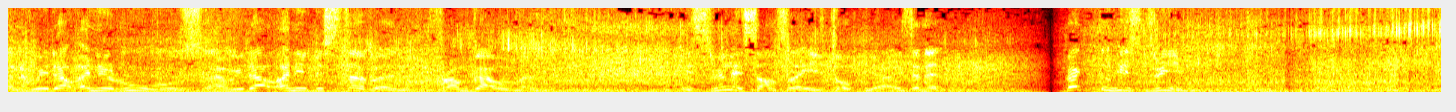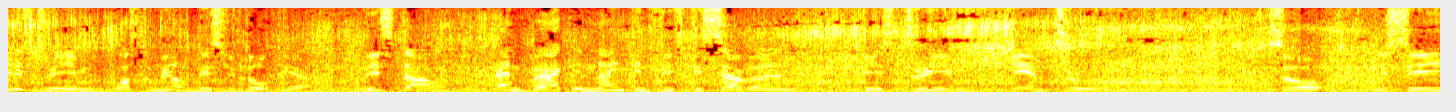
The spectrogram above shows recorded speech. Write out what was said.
and without any rules and without any disturbance from government. It really sounds like utopia, isn't it? Back to his dream. His dream was to build this utopia, this town, and back in 1957, his dream came true. So, you see,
